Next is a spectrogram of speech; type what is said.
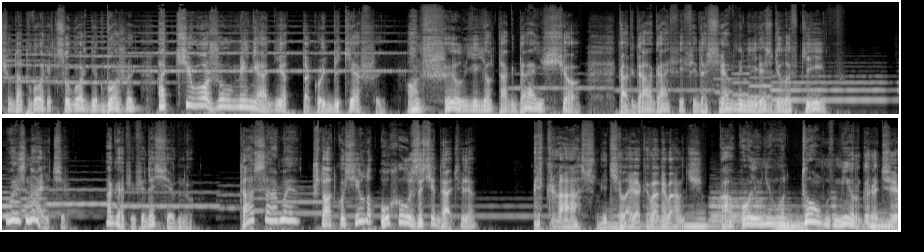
Чудотворец, угодник Божий, Отчего же у меня нет такой бекеши? Он шил ее тогда еще, когда Агафья Федосевна не ездила в Киев. Вы знаете Агафью Федосевну? Та самая, что откусила ухо у заседателя. Прекрасный человек Иван Иванович. Какой у него дом в Миргороде.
